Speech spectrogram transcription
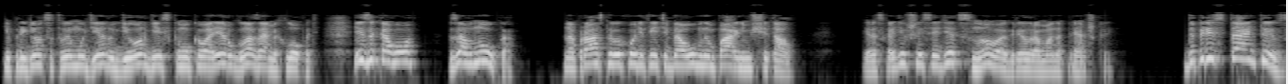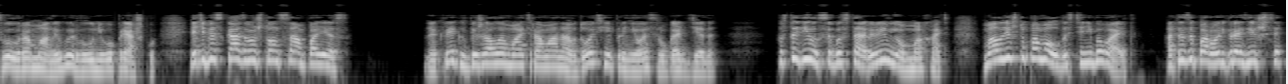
И придется твоему деду, георгиевскому кавалеру, глазами хлопать. И за кого? За внука. Напрасно, выходит, я тебя умным парнем считал. И расходившийся дед снова огрел Романа пряжкой. — Да перестань ты! — взвыл Роман и вырвал у него пряжку. — Я тебе сказываю, что он сам полез. На крик вбежала мать Романа Авдотья и принялась ругать деда. — Постыдился бы старый ремнем махать. Мало ли что по молодости не бывает. А ты запороть грозишься.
